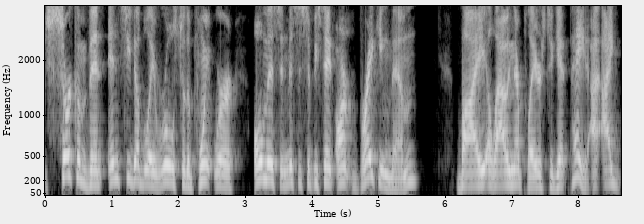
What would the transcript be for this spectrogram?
circumvent NCAA rules to the point where Ole Miss and Mississippi State aren't breaking them by allowing their players to get paid. I,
